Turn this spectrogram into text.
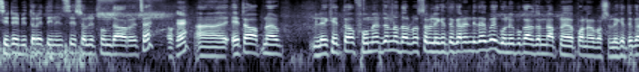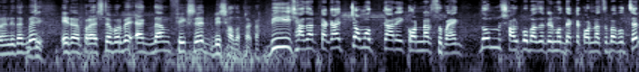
সিটের ভিতরে তিন ইঞ্চি সলিড ফোম দেওয়া রয়েছে। ওকে। এটাও আপনার লিখিত ফোমের জন্য দশ বছরের লিখিত গ্যারান্টি থাকবে গুণী পোকার জন্য আপনার পনেরো বছর লিখিত গ্যারান্টি থাকবে। এটার প্রাইসটা পড়বে একদম ফিক্সড রেট বিশ হাজার টাকা। বিশ হাজার টাকায় চমৎকার এই কর্নার সোফা একদম স্বল্প বাজেটের মধ্যে একটা কর্নার সোফা খুঁজছেন।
